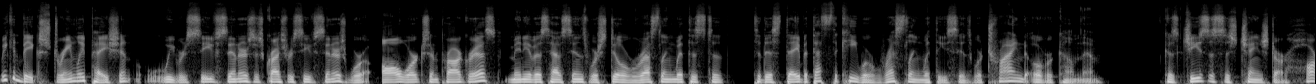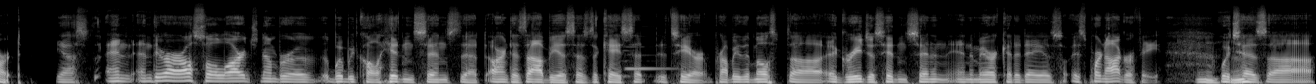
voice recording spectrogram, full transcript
we can be extremely patient. We receive sinners as Christ receives sinners. We're all works in progress. Many of us have sins we're still wrestling with this to, to this day, but that's the key. We're wrestling with these sins. We're trying to overcome them because Jesus has changed our heart. Yes, and and there are also a large number of what we'd call hidden sins that aren't as obvious as the case that it's here. Probably the most uh, egregious hidden sin in, in, America today is is pornography, mm-hmm. which has uh,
